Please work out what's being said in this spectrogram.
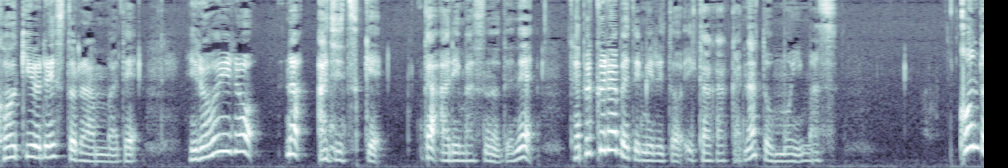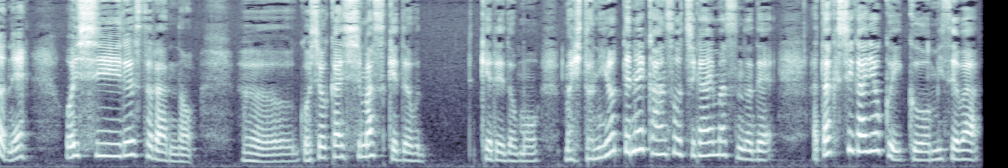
高級レストランまでいろいろな味付けがありますのでね、食べ比べてみるといかがかなと思います。今度ね、美味しいレストランのご紹介しますけど、けれども、まあ、人によってね、感想違いますので、私がよく行くお店は、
